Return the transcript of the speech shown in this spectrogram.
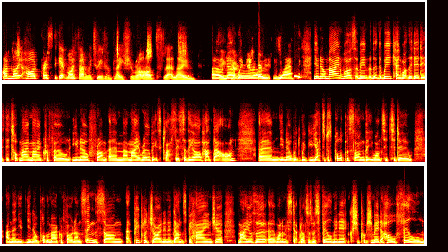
I'm like hard pressed to get my family to even play charades, let alone Oh no, we're um, yeah, you know, mine was. I mean, the, the, weekend, what they did is they took my microphone, you know, from um, my aerobics classes, so they all had that on. Um, you know, we you had to just pull up a song that you wanted to do, and then you you know put the microphone on, sing the song. Uh, people are joining and dance behind you. My other uh, one of my stepdaughters was filming it. She put she made a whole film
